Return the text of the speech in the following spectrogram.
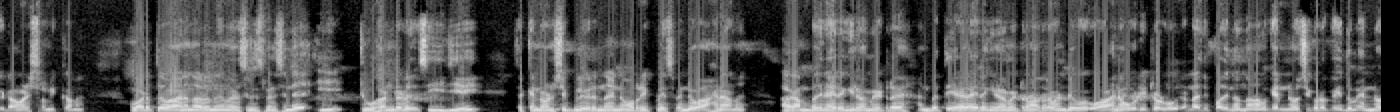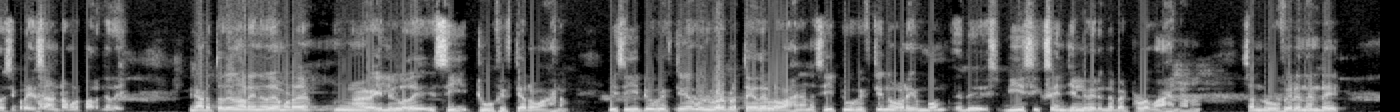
ഇടാൻ വേണ്ടി ശ്രമിക്കുകയാണ് അപ്പോൾ അടുത്ത വാഹനം എന്ന് പറയുന്നത് Mercedes ബെൻസിന്റെ E two hundred C G I second ഓൺഷിപ്പിൽ വരുന്ന നോ റീപ്ലേസ്മെന്റ് വാഹനമാണ് ആകെ അമ്പതിനായിരം കിലോമീറ്റർ അൻപത്തി ഏഴായിരം കിലോമീറ്റർ മാത്രമേ വണ്ടി വാഹനം ഓടിയിട്ടുള്ളൂ. രണ്ടായിരത്തി പതിനൊന്നാണ് നമുക്ക് എൻ ഒ സി കൊടുക്കുക. ഇതും എൻ ഒ സി പ്രൈസാണ് നമ്മൾ പറഞ്ഞത്. പിന്നെ അടുത്തത് എന്ന് പറയുന്നത് നമ്മുടെ കയ്യിലുള്ളത് സി ടു ഫിഫ്റ്റിയുടെ വാഹനം. ഈ സി ടു ഫിഫ്റ്റിന് ഒരുപാട് പ്രത്യേകതയുള്ള വാഹനമാണ്. സി ടു ഫിഫ്റ്റി എന്ന് പറയുമ്പം ഇത് വി സിക്സ് എഞ്ചിനിൽ വരുന്ന പെട്രോൾ വാഹനമാണ്. സൺറൂഫ് വരുന്നുണ്ട്.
